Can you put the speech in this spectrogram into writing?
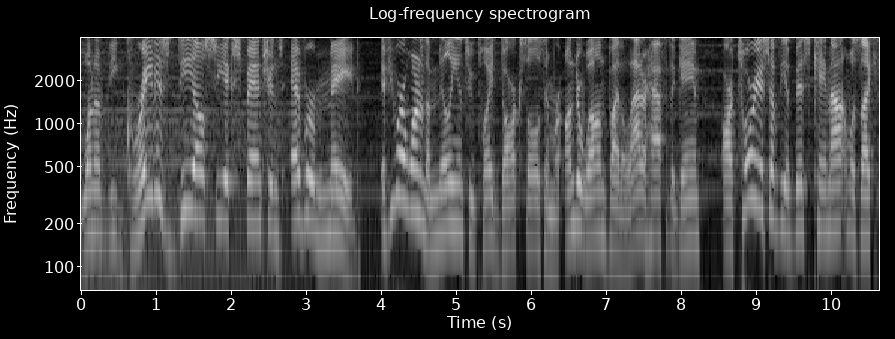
one of the greatest DLC expansions ever made. If you are one of the millions who played Dark Souls and were underwhelmed by the latter half of the game, Artorias of the Abyss came out and was like,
